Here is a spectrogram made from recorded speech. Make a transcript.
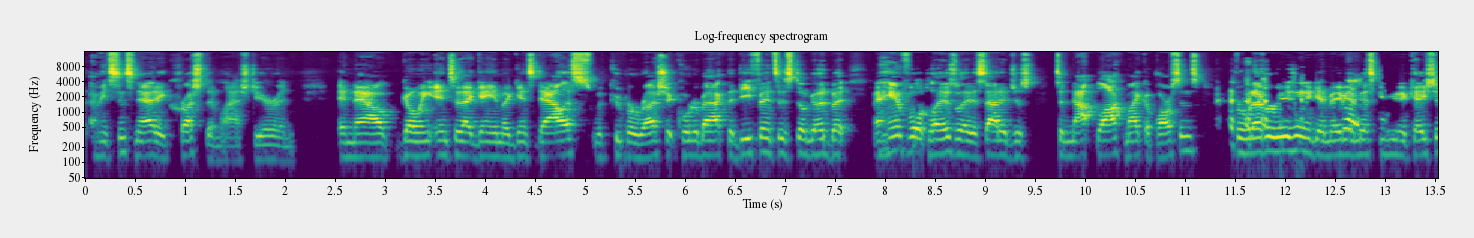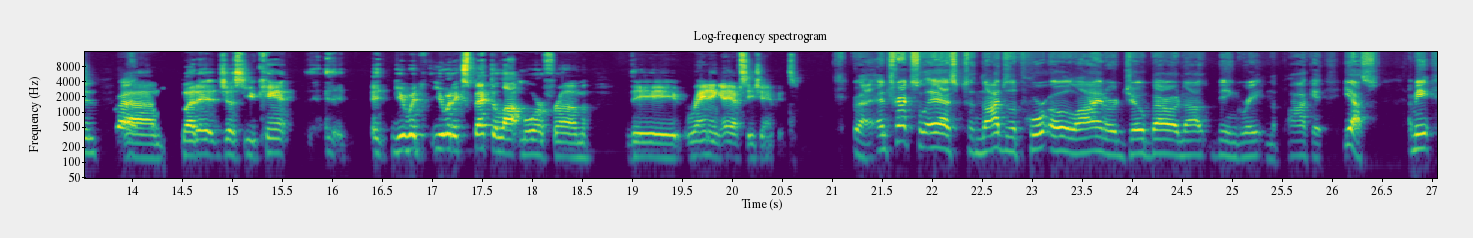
I mean, Cincinnati crushed them last year, and and now going into that game against Dallas with Cooper Rush at quarterback, the defense is still good, but a handful of plays where they decided just to not block Micah Parsons for whatever reason. Again, maybe right. a miscommunication, right. um, but it just you can't. It, it, you would you would expect a lot more from the reigning AFC champions. Right. And Trexel asked to nod to the poor O line or Joe Burrow not being great in the pocket. Yes. I mean,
